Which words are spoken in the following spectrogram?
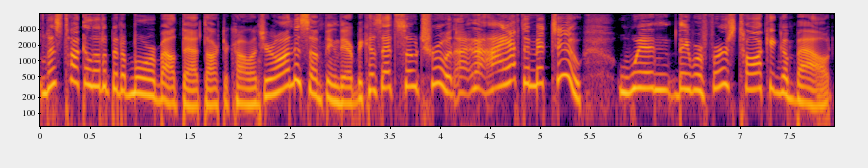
Let's talk a little bit more about that, Dr. Collins. You're onto something there because that's so true. And I, I have to admit, too, when they were first talking about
